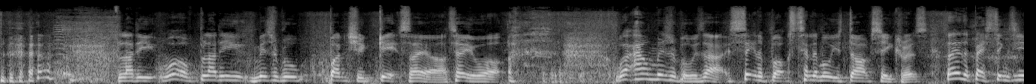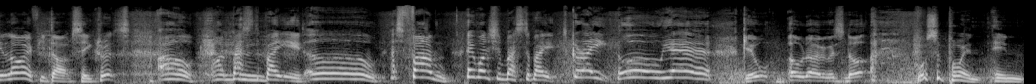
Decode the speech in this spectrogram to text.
bloody, what a bloody miserable bunch of gits they are, I'll tell you what. Well, how miserable is that? Sit in a box, tell them all your dark secrets. They're the best things in your life, your dark secrets. Oh, I masturbated. Oh, that's fun. Everyone should masturbate. It's great. Oh, yeah. Guilt. Oh, no, it's not. What's the point in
